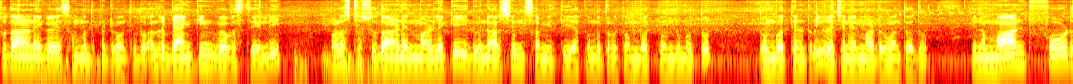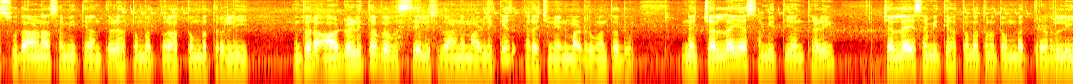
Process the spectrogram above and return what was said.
ಸುಧಾರಣೆಗಳಿಗೆ ಸಂಬಂಧಪಟ್ಟಿರುವಂಥದ್ದು. ಅಂದರೆ ಬ್ಯಾಂಕಿಂಗ್ ವ್ಯವಸ್ಥೆಯಲ್ಲಿ ಭಾಳಷ್ಟು ಸುಧಾರಣೆಯನ್ನು ಮಾಡಲಿಕ್ಕೆ ಇದು ನರ್ಸಿಂಹ ಸಮಿತಿ ಹತ್ತೊಂಬತ್ತು ನೂರ ತೊಂಬತ್ತೊಂದು ಮತ್ತು ತೊಂಬತ್ತೆಂಟರಲ್ಲಿ ರಚನೆಯನ್ನು ಮಾಡಿರುವಂಥದ್ದು? ಇನ್ನು ಮಾಂಟ್ ಫೋರ್ಡ್ ಸುಧಾರಣಾ ಸಮಿತಿ ಅಂತೇಳಿ ಹತ್ತೊಂಬತ್ತು ನೂರ ಹತ್ತೊಂಬತ್ತರಲ್ಲಿ ಎಂಥಂದ್ರೆ ಆಡಳಿತ ವ್ಯವಸ್ಥೆಯಲ್ಲಿ ಸುಧಾರಣೆ ಮಾಡಲಿಕ್ಕೆ ರಚನೆಯನ್ನು ಮಾಡಿರುವಂಥದ್ದು? ಇನ್ನು ಚಲ್ಲಯ್ಯ ಸಮಿತಿ ಅಂಥೇಳಿ ಚಲ್ಲಯ ಸಮಿತಿ ಹತ್ತೊಂಬತ್ತು ನೂರ ತೊಂಬತ್ತೆರಡರಲ್ಲಿ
